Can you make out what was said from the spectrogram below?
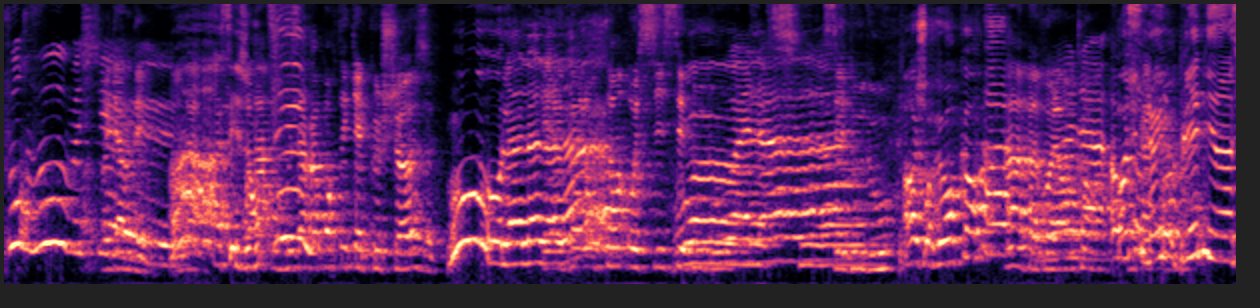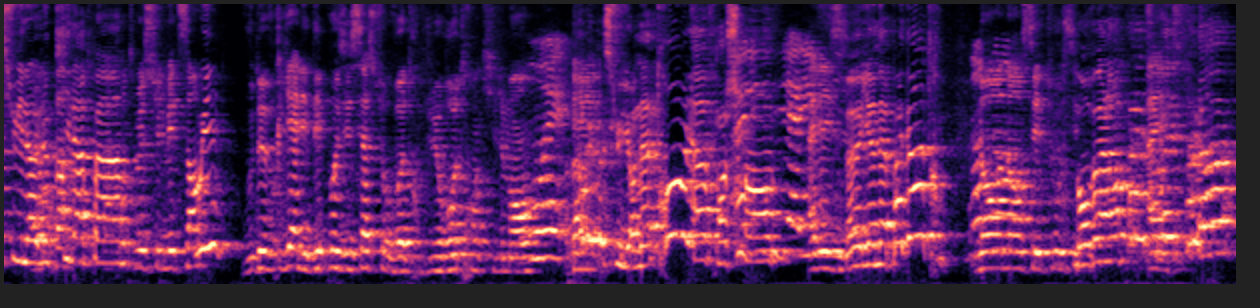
Pour vous, monsieur regardez. Ah, c'est gentil. on vous a rapporté quelque chose. Oh là là Et là à là. Valentin aussi, c'est doudou. Voilà. C'est doudou. Oh, j'en veux encore un. Ah bah voilà, Voilà. Oh, celui-là, il me plaît bien, celui-là, le petit par- Par lapin. contre, monsieur le médecin, Oui. vous devriez aller déposer ça sur votre bureau tranquillement. Ouais. Ah oui, parce qu'il y en a trop là, franchement. Allez-y, allez-y. Allez-y. Euh, il y en a pas d'autres Non, non, c'est tout. c'est Bon, tout. Valentin, tu Allez. restes là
